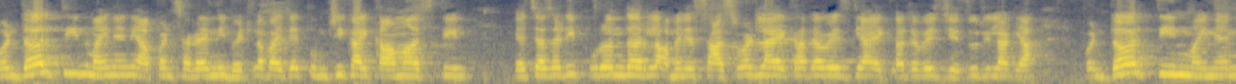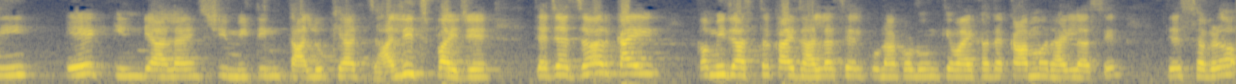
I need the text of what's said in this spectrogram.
पण दर तीन महिन्यांनी आपण सगळ्यांनी भेटलं पाहिजे. तुमची काय कामं असतील याच्यासाठी पुरंदरला म्हणजे सासवडला एखाद्या वेळेस घ्या एखाद्या वेळेस जेजुरीला घ्या. पण दर तीन महिन्यांनी एक इंडिया अलायन्सची मीटिंग तालुक्यात झालीच पाहिजे. त्याच्यात जर काही कमी जास्त काय झालं असेल कुणाकडून किंवा एखादं काम राहिलं असेल ते सगळं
